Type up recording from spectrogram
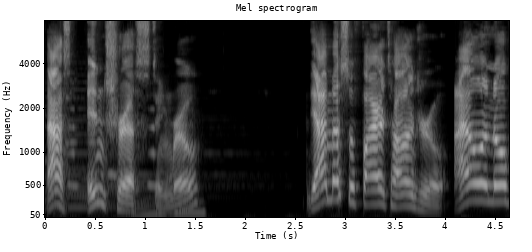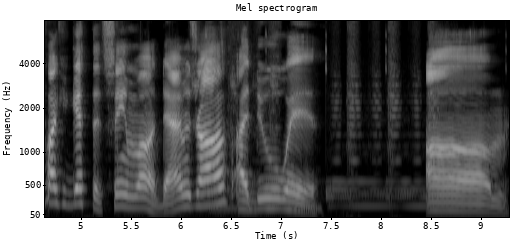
That's interesting, bro. Yeah, I mess with Fire Tanjiro. I don't know if I could get the same amount of damage off I do with um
